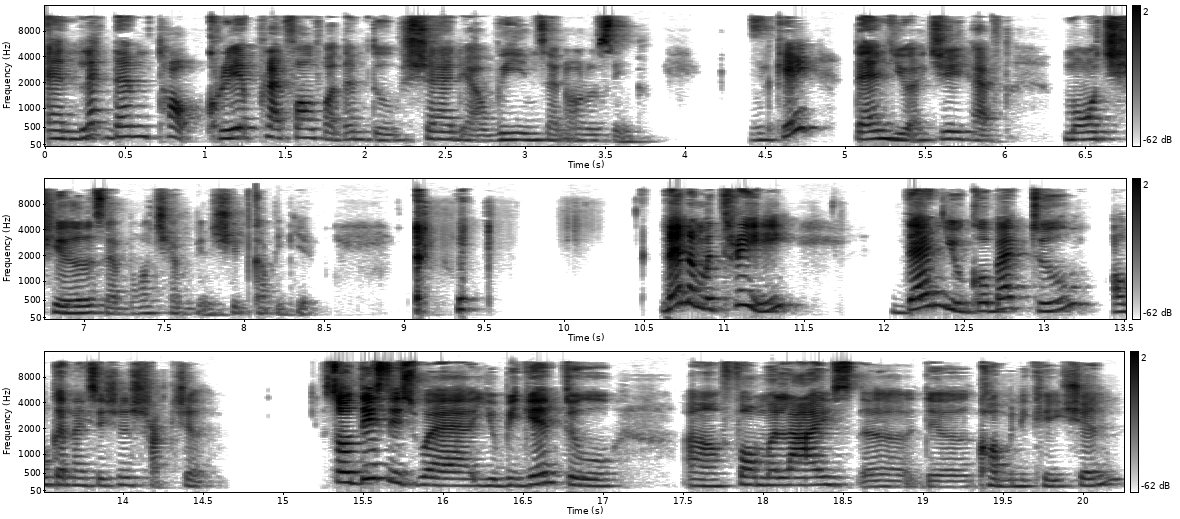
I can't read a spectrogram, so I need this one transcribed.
and let them talk create platform for them to share their wins and all those things okay then you actually have more cheers and more championship coming here then number three then you go back to organization structure. So this is where you begin to uh, formalize the, the communication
